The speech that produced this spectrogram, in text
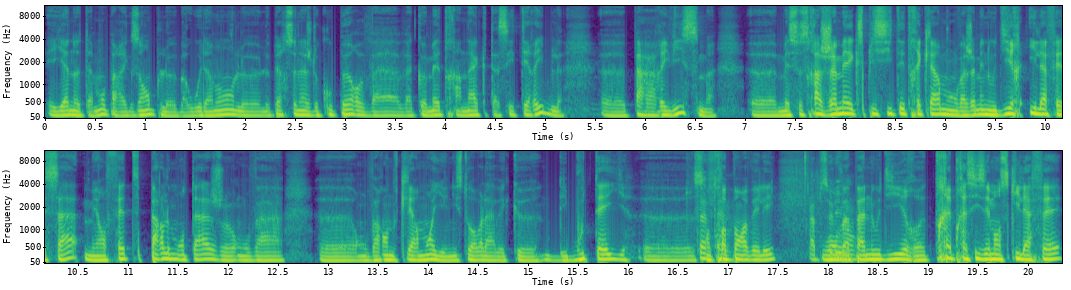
Et il y a notamment par exemple, bah, au bout d'un moment, le, le, personnage de Cooper va, va, commettre un acte assez terrible euh, par arrivisme, euh, mais ce sera jamais explicité très clairement. On va jamais nous dire il a fait ça, mais en fait par le montage, on va, euh, on va rendre clairement. Il y a une histoire voilà avec des bouteilles sans trop en révéler. Absolument. on va pas nous dire très précisément ce qu'il a fait,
